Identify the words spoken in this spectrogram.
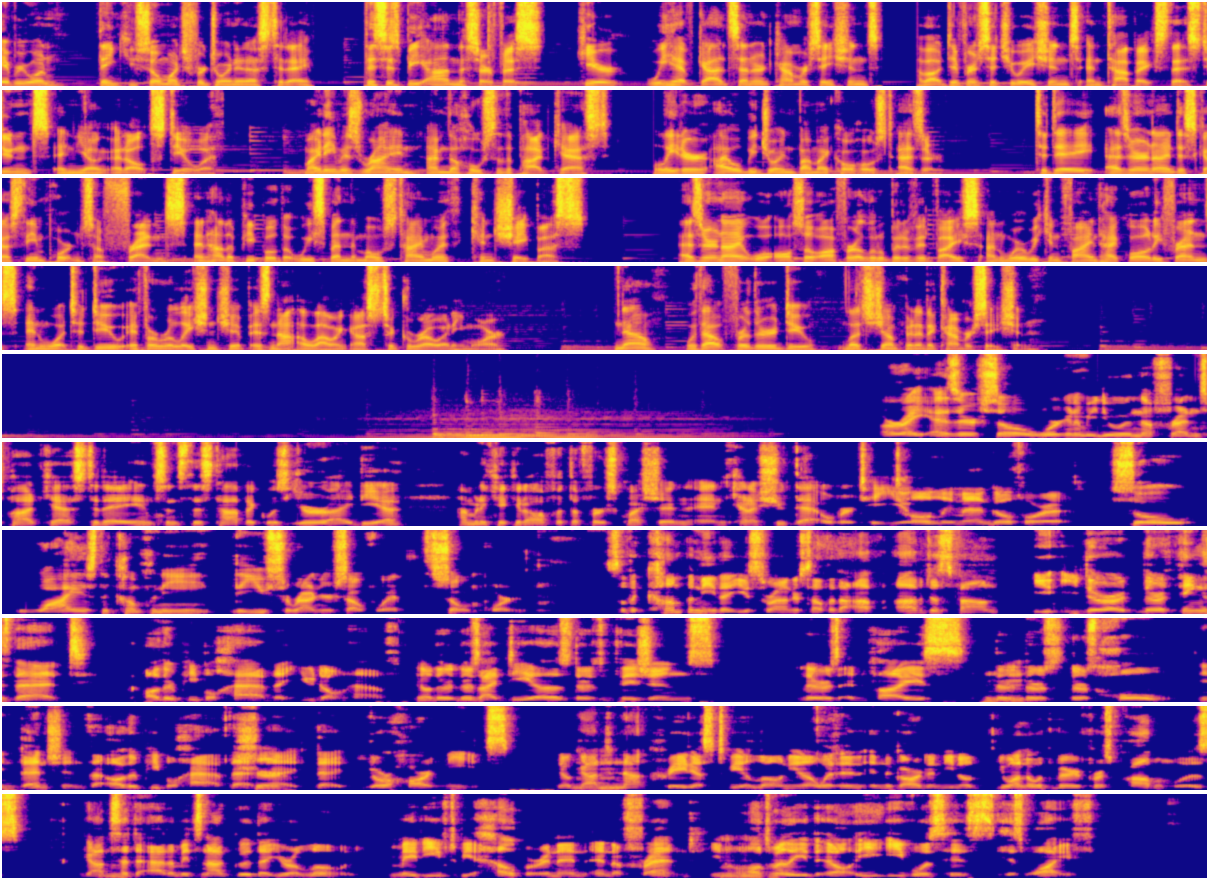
Everyone, thank you so much for joining us today. This is Beyond the Surface. Here, we have God centered conversations about different situations and topics that students and young adults deal with. My name is Ryan, I'm the host of the podcast. Later, I will be joined by my co host, Ezer. Today, Ezer and I discuss the importance of friends and how the people that we spend the most time with can shape us. Ezer and I will also offer a little bit of advice on where we can find high quality friends and what to do if a relationship is not allowing us to grow anymore. Now, without further ado, let's jump into the conversation. All right, Ezer, So we're going to be doing the Friends podcast today. And since this topic was your idea, I'm going to kick it off with the first question and kind of shoot that over to you. Totally, man. Go for it. So, why is the company that you surround yourself with so important? So, the company that you surround yourself with, I've, I've just found you, you, there are there are things that other people have that you don't have. You know, there, there's ideas, there's visions, there's advice, mm-hmm. there, there's there's whole inventions that other people have that sure. that, that your heart needs. You know, God mm-hmm. did not create us to be alone. You know, in, in the garden, you know, you want to know what the very first problem was? God mm-hmm. said to Adam, "It's not good that you're alone." Made Eve to be a helper and and, and a friend. You know, mm-hmm. ultimately, uh, Eve was his his wife,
